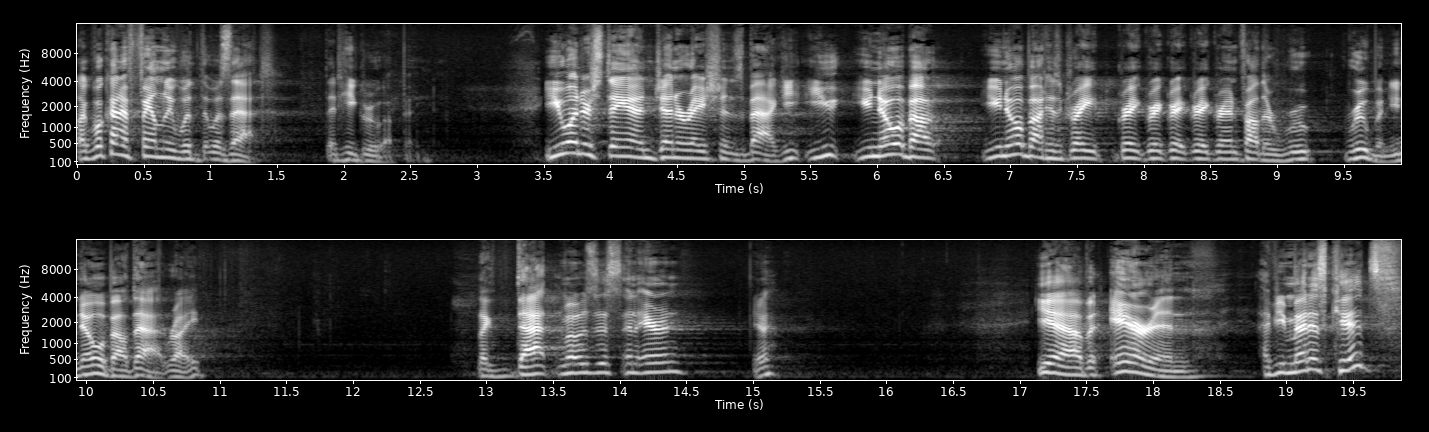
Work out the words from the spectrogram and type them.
Like, what kind of family was that that he grew up in? You understand generations back. You, you, you, know, about, you know about his great, great, great, great, great grandfather, Reuben. You know about that, right? Like that Moses and Aaron? Yeah? Yeah, but Aaron, have you met his kids?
